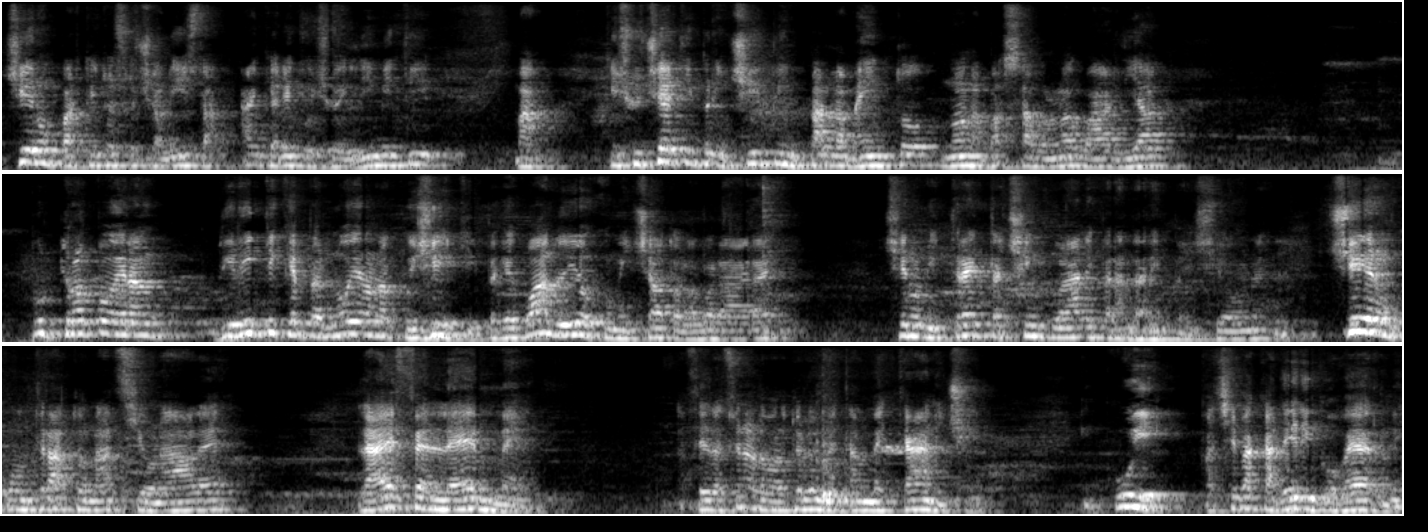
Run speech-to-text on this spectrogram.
c'era un partito socialista, anche lì con i suoi limiti, ma che su certi principi in Parlamento non abbassavano la guardia, purtroppo erano diritti che per noi erano acquisiti, perché quando io ho cominciato a lavorare c'erano i 35 anni per andare in pensione, c'era un contratto nazionale, la FLM, la Federazione Lavoratori Metalmeccanici, in cui faceva cadere i governi,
